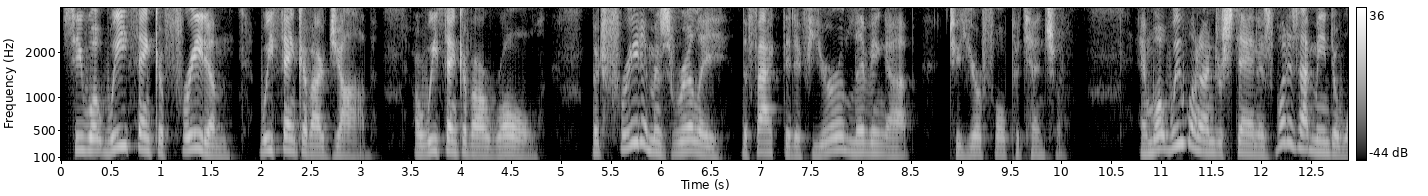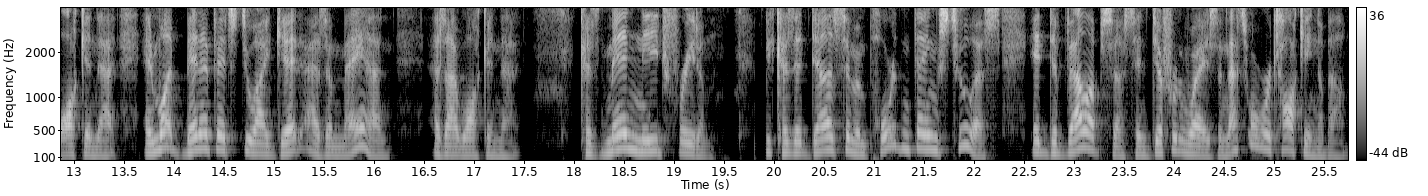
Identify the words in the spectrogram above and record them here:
See, what we think of freedom, we think of our job or we think of our role. But freedom is really the fact that if you're living up to your full potential. And what we want to understand is what does that mean to walk in that? And what benefits do I get as a man as I walk in that? Because men need freedom because it does some important things to us. It develops us in different ways. And that's what we're talking about.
